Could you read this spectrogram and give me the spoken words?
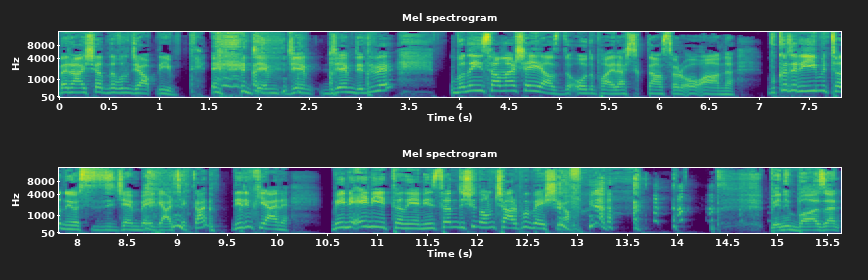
ben Ayşe adına bunu cevaplayayım. Cem, Cem, Cem dedi ve bana insanlar şey yazdı onu paylaştıktan sonra o anı. Bu kadar iyi mi tanıyor sizi Cem Bey gerçekten? Dedim ki yani beni en iyi tanıyan insanı düşün onu çarpı 5 yap. Benim bazen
